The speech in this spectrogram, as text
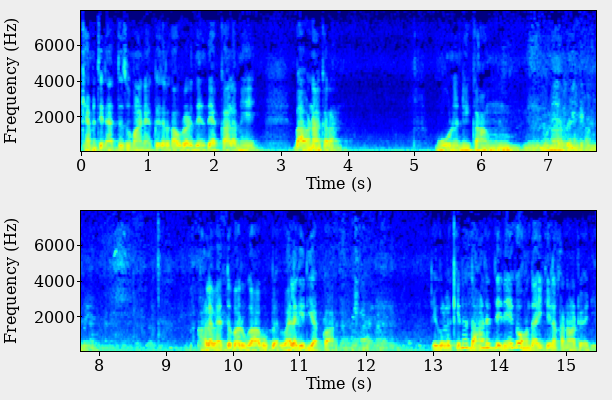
කැමති නැද්ද සුමානයක් විතර කවුරු හරි දෙන දෙයක් කාලා මේ භාවනා කරන්න. මූණ නිකන් මේ මොනවාද නිකන් මේ. කලවැද්ද බරු ගාපු වලගෙඩියක් වගේ. ඒගොල්ලෝ කියන දාන දෙන එක හොඳයි කියලා කනවට වැඩි.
